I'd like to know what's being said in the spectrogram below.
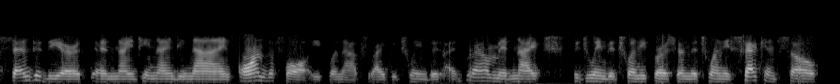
ascended the earth in 1999 on the fall equinox, right between the around midnight between the 21st and the 22nd. So,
